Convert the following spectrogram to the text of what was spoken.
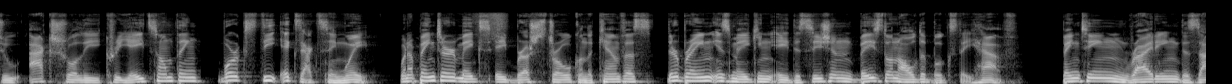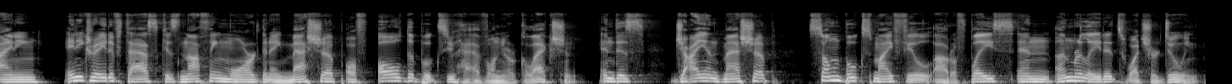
to actually create something works the exact same way. When a painter makes a brush stroke on the canvas, their brain is making a decision based on all the books they have. Painting, writing, designing, any creative task is nothing more than a mashup of all the books you have on your collection. And this giant mashup, some books might feel out of place and unrelated to what you're doing.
